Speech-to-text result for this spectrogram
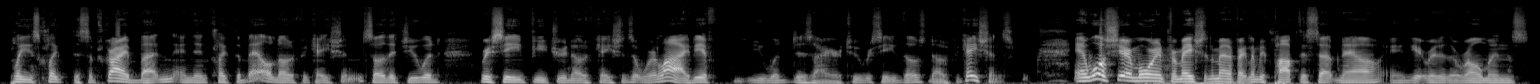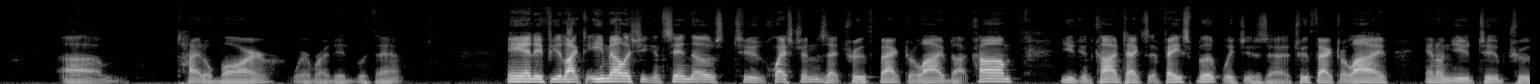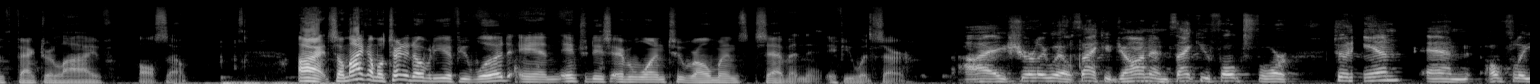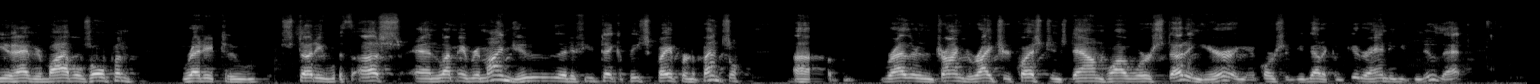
please click the subscribe button and then click the bell notification so that you would receive future notifications that we're live if you would desire to receive those notifications. And we'll share more information. As a matter of fact, let me pop this up now and get rid of the Romans um, title bar, wherever I did with that. And if you'd like to email us, you can send those to questions at truthfactorlive.com. You can contact us at Facebook, which is uh, Truth Factor Live, and on YouTube, Truth Factor Live also. All right, so Mike, I'm going to turn it over to you if you would and introduce everyone to Romans 7, if you would, sir. I surely will. Thank you, John, and thank you, folks, for tuning in. And hopefully, you have your Bibles open, ready to study with us. And let me remind you that if you take a piece of paper and a pencil, uh, rather than trying to write your questions down while we're studying here, of course, if you've got a computer handy, you can do that.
